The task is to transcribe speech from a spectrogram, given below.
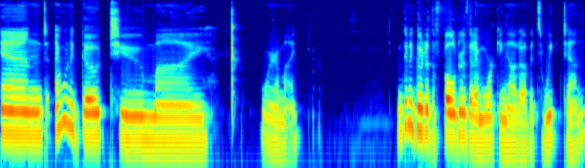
And I want to go to my, where am I? I'm going to go to the folder that I'm working out of. It's week 10.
